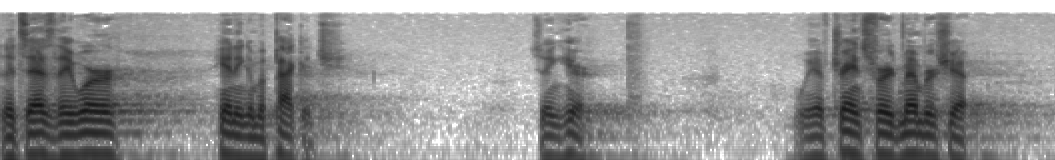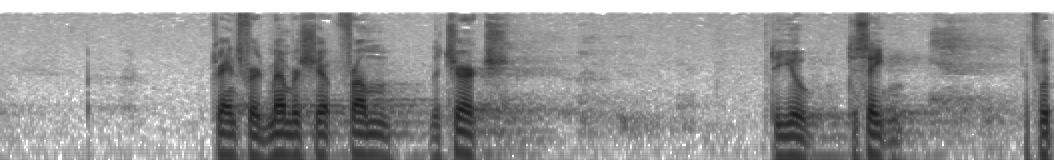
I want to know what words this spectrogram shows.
And it's as they were handing him a package, saying, Here, we have transferred membership. Transferred membership from the church to you, to Satan. That's what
